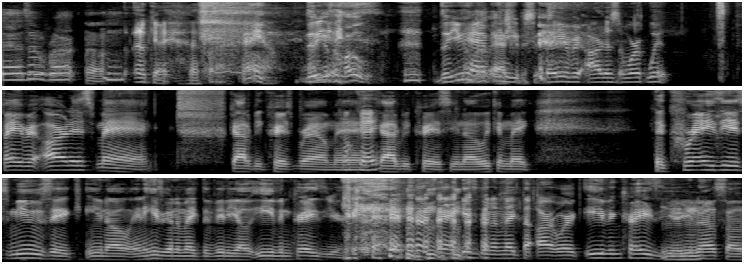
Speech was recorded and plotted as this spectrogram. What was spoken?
as a rock. Oh. Okay, that's fine. Damn. Do you-. Do you have any Ashford and Simpson. favorite artists to work with? Favorite artist, man, gotta be Chris Brown, man. Okay. Gotta be Chris. You know, we can make the craziest music, you know, and he's gonna make the video even crazier. You know he's gonna make the artwork even crazier, you Mhm. know. So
